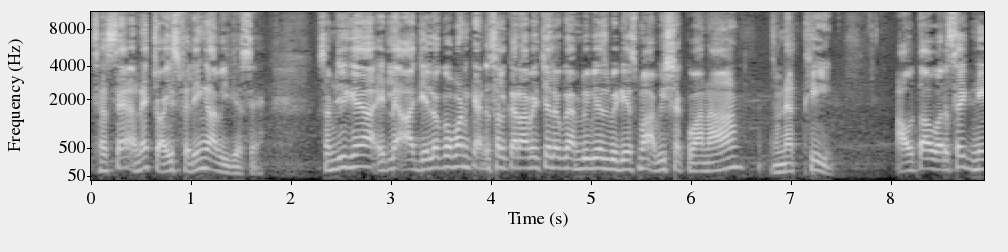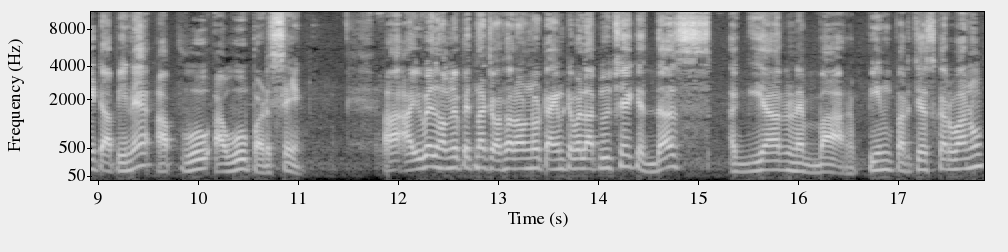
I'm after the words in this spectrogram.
થશે અને ચોઇસ ફિલિંગ આવી જશે. સમજી ગયા? એટલે આ જે લોકો પણ કેન્સલ કરાવે છે, એ લોકો એમબીબીએસ બીડીએસમાં આવી શકવાના નથી. આવતા વર્ષે જ નીટ આપીને આપવું, આવવું પડશે. આ આયુર્વેદ હોમિયોપેથના ચોથા રાઉન્ડનું ટાઈમ ટેબલ આપ્યું છે કે દસ, અગિયાર ને બાર. પિન પરચેસ કરવાનું.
